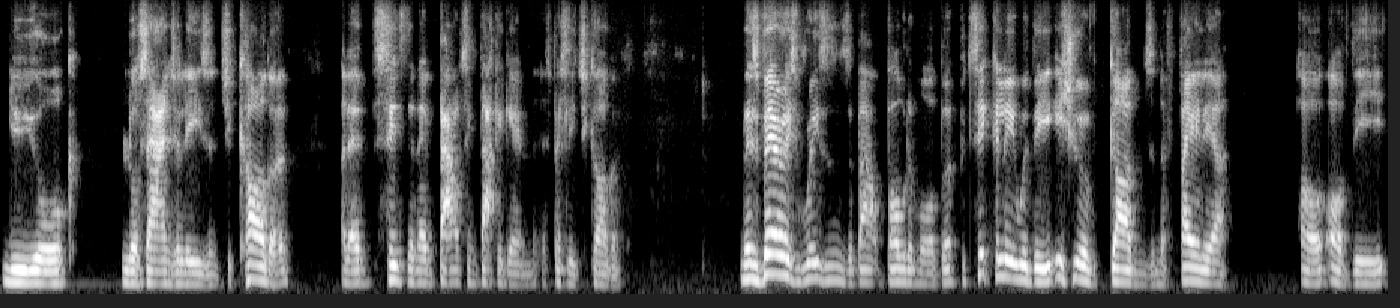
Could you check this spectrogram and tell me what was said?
New York, Los Angeles and Chicago, and then since then they're bouncing back again, especially Chicago. There's various reasons about Baltimore, but particularly with the issue of guns and the failure of, of the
